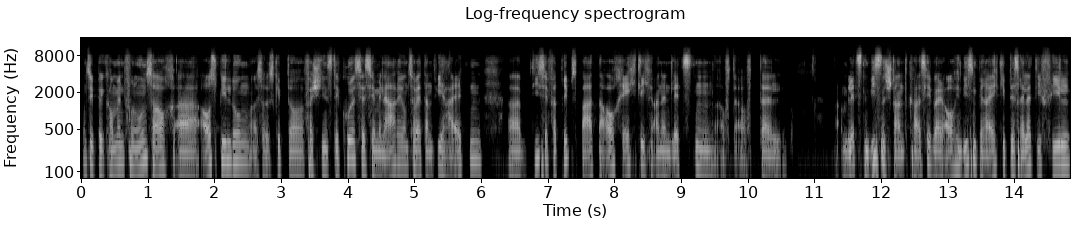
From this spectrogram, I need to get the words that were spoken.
und sie bekommen von uns auch äh, Ausbildung. Also es gibt da verschiedenste Kurse, Seminare und so weiter. Und wir halten äh, diese Vertriebspartner auch rechtlich an den letzten, auf der, auf der am letzten Wissensstand quasi, weil auch in diesem Bereich gibt es relativ viel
